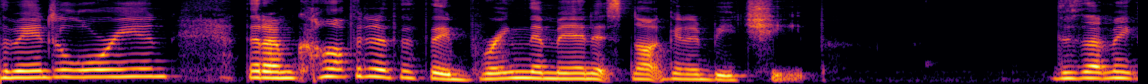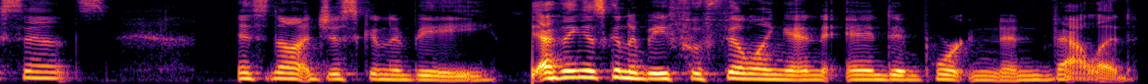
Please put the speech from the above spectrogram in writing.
The Mandalorian that I'm confident that they bring them in. It's not going to be cheap. Does that make sense? It's not just going to be, I think it's going to be fulfilling and, and important and valid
